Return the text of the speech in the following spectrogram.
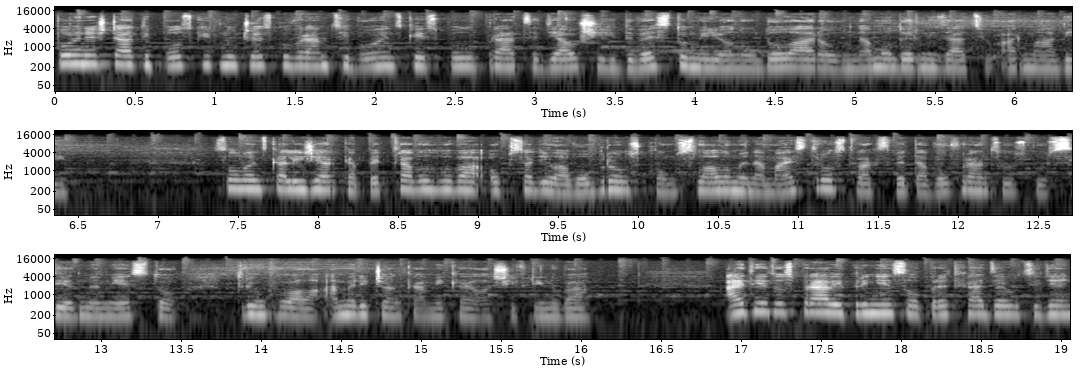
Spojené štáty poskytnú Česku v rámci vojenskej spolupráce ďalších 200 miliónov dolárov na modernizáciu armády. Slovenská lyžiarka Petra Vlhová obsadila v obrovskom slalome na majstrovstvách sveta vo Francúzsku 7. miesto. Triumfovala američanka Mikaela Šifrinová. Aj tieto správy priniesol predchádzajúci deň.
